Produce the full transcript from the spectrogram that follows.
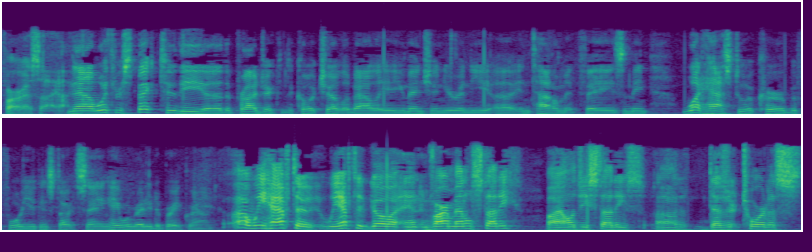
for RSII. Now, with respect to the uh, the project in the Coachella Valley, you mentioned you're in the uh, entitlement phase. I mean, what has to occur before you can start saying, "Hey, we're ready to break ground"? Uh, we have to we have to go an environmental study, biology studies, uh, desert tortoise,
